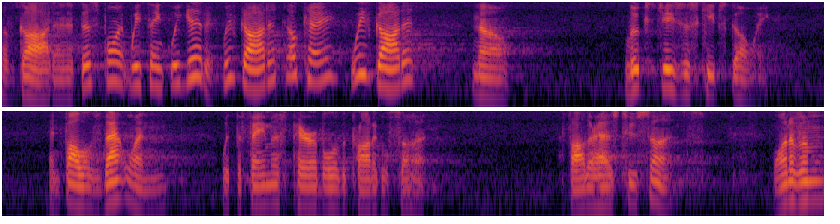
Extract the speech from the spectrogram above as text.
of God. And at this point, we think we get it. We've got it. Okay, we've got it. No. Luke's Jesus keeps going and follows that one with the famous parable of the prodigal son. The father has two sons. One of them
